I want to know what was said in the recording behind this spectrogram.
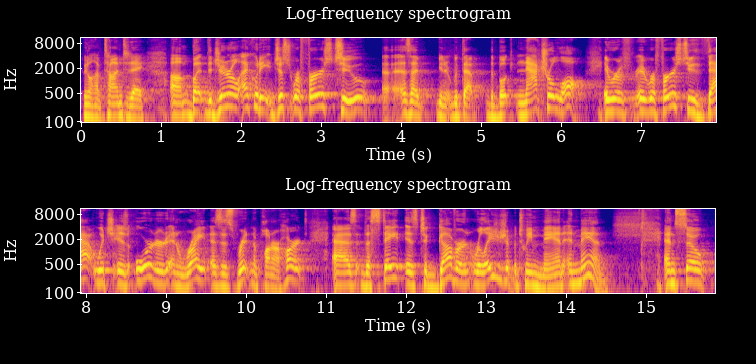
We don't have time today. Um, but the general equity just refers to, uh, as I, you know, with that the book, natural law. It, ref- it refers to that which is ordered and right as is written upon our heart, as the state is to govern relationship between man and man. And so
